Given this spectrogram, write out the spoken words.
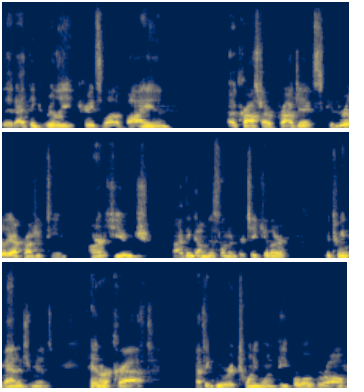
that I think really creates a lot of buy in across our projects because really our project team aren't huge. I think on this one in particular, between management and our craft, I think we were at 21 people overall,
